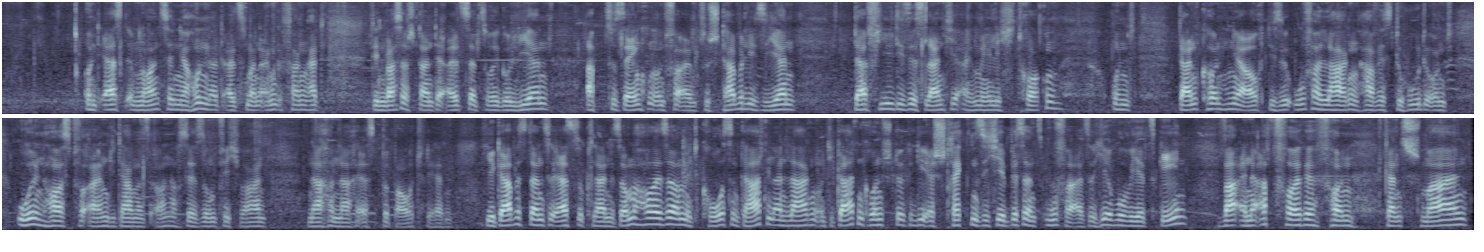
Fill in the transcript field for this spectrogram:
Und erst im 19. Jahrhundert, als man angefangen hat, den Wasserstand der Alster zu regulieren, abzusenken und vor allem zu stabilisieren. Da fiel dieses Land hier allmählich trocken und dann konnten ja auch diese Uferlagen Harvestehude und Uhlenhorst vor allem, die damals auch noch sehr sumpfig waren, nach und nach erst bebaut werden. Hier gab es dann zuerst so kleine Sommerhäuser mit großen Gartenanlagen und die Gartengrundstücke, die erstreckten sich hier bis ans Ufer. Also hier, wo wir jetzt gehen, war eine Abfolge von ganz schmalen,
